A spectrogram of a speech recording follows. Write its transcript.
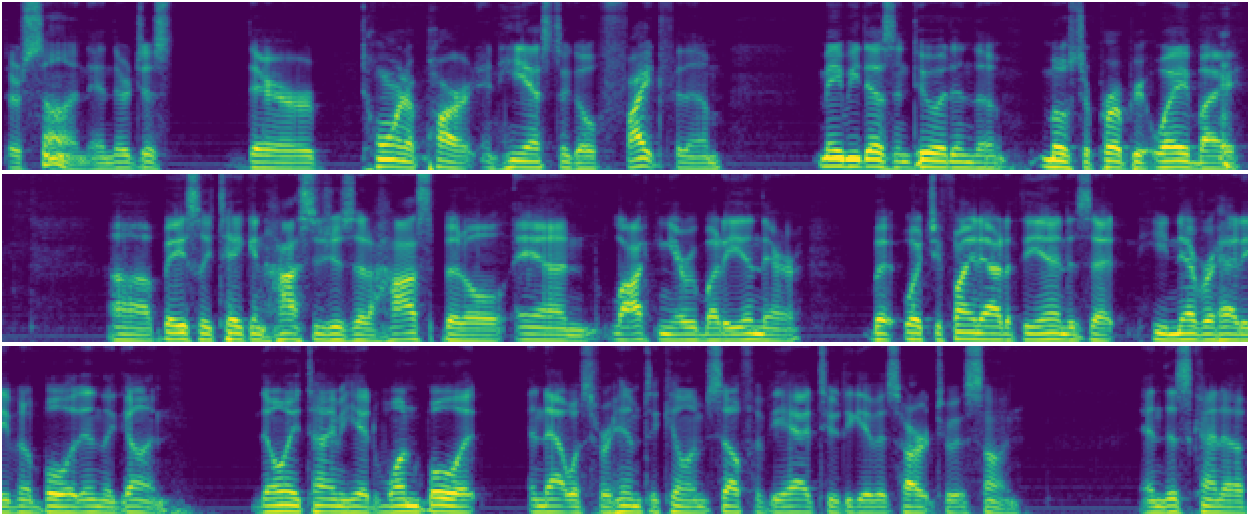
their son. And they're just, they're torn apart. And he has to go fight for them. Maybe he doesn't do it in the most appropriate way by uh, basically taking hostages at a hospital and locking everybody in there. But what you find out at the end is that he never had even a bullet in the gun. The only time he had one bullet, and that was for him to kill himself if he had to, to give his heart to his son. and this kind of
